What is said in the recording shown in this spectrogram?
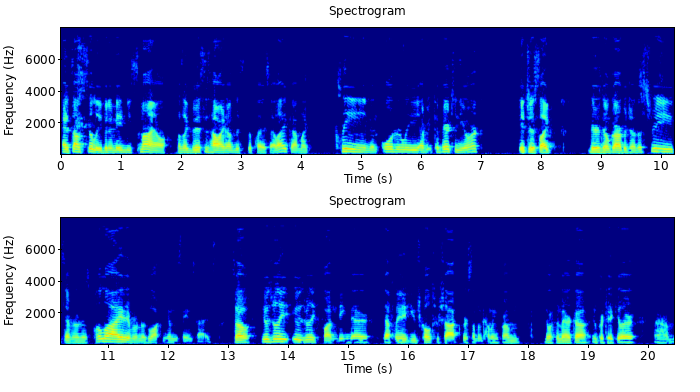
and it sounds silly, but it made me smile. I was like, this is how I know this is the place I like. I'm like, clean and orderly. Every, compared to New York, it's just like, there's no garbage on the streets. Everyone was polite. Everyone was walking on the same sides. So it was really, it was really fun being there. Definitely a huge culture shock for someone coming from North America in particular. Um,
